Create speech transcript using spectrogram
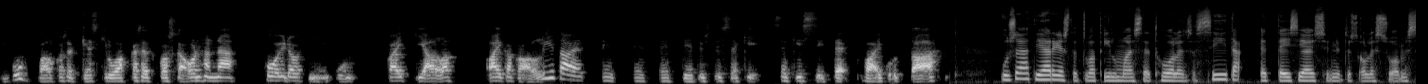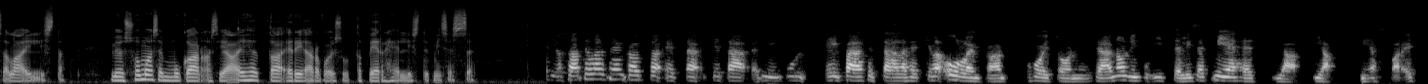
niin kuin valkoiset keskiluokkaiset, koska onhan nämä hoidot niin kuin kaikkialla aika kalliita, että et, et, et tietysti sekin, sekin sitten vaikuttaa. Useat järjestöt ovat ilmaisseet huolensa siitä, ettei sijaissynnytys ole Suomessa laillista. Myös Homasen mukaan asia aiheuttaa eriarvoisuutta perheellistymisessä jos ajatellaan sen kautta, että ketä niin kuin ei pääse tällä hetkellä ollenkaan hoitoon, niin sehän on niin kuin itselliset miehet ja, ja miesparit,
